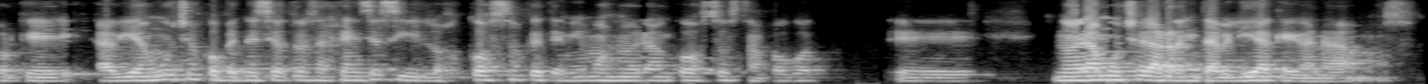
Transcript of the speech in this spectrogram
porque había mucha competencia de otras agencias y los costos que teníamos no eran costos tampoco, no era mucho la rentabilidad que ganábamos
